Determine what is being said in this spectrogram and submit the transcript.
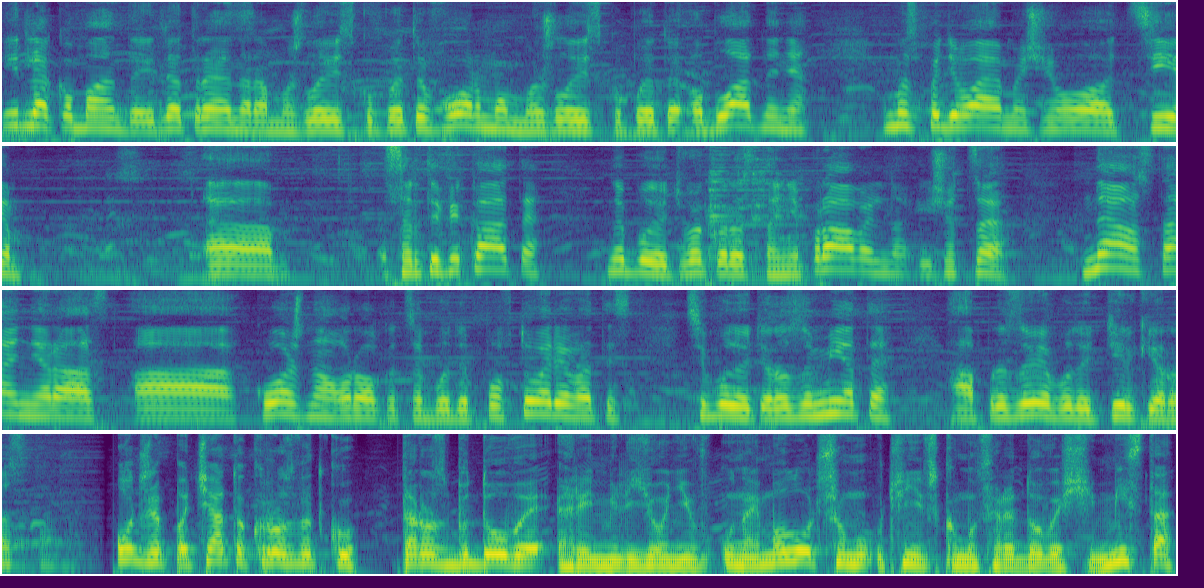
і для команди, і для тренера. Можливість купити форму, можливість купити обладнання. І ми сподіваємося, що ці е, сертифікати не будуть використані правильно і що це не останній раз, а кожного року це буде повторюватись. Всі будуть розуміти, а призові будуть тільки рости. Отже, початок розвитку та розбудови гримільйонів у наймолодшому учнівському середовищі міста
